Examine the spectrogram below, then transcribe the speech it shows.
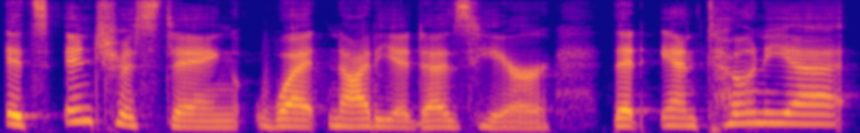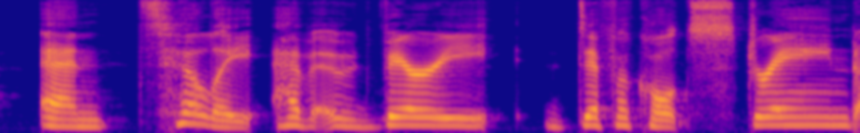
It's interesting what Nadia does here that Antonia and Tilly have a very difficult, strained,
